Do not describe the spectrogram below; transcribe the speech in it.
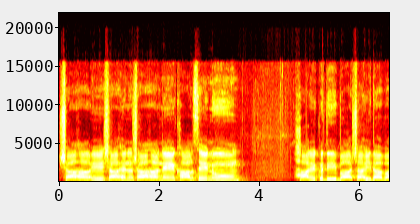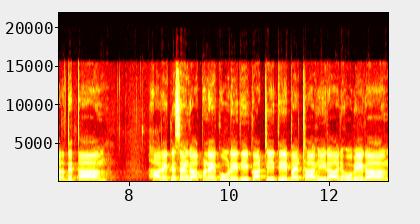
ਸ਼ਾਹ ਏ ਸ਼ਾਹਨ ਸ਼ਾਹ ਨੇ ਖਾਲਸੇ ਨੂੰ ਹਰ ਇੱਕ ਦੀ ਬਾਦਸ਼ਾਹੀ ਦਾ ਵਰ ਦਿੱਤਾ। ਹਰ ਇੱਕ ਸਿੰਘ ਆਪਣੇ ਘੋੜੇ ਦੀ ਕਾਠੀ ਤੇ ਬੈਠਾ ਹੀ ਰਾਜ ਹੋਵੇਗਾ।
